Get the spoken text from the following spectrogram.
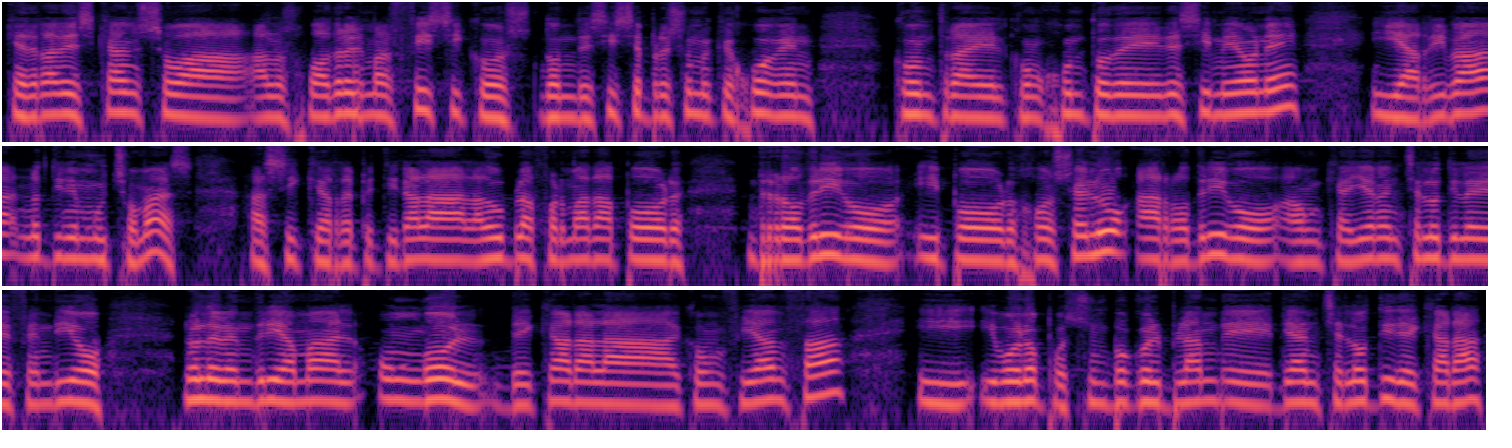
que dará descanso a, los jugadores más físicos, donde sí se presume que jueguen contra el conjunto de, Simeone. Y arriba no tiene mucho más. Así que repetirá la dupla formada por Rodrigo y por José Lu. A Rodrigo, aunque ayer Ancelotti le defendió, no le vendría mal un gol de cara a la confianza. Y, bueno, pues un poco el plan de, Ancelotti de cara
